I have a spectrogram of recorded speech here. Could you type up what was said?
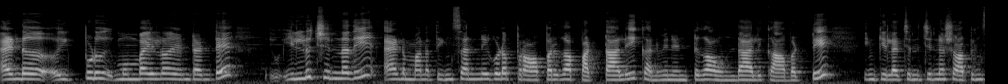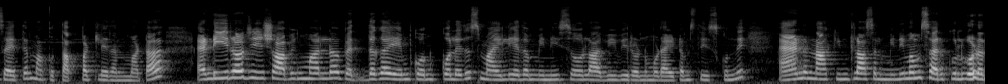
అండ్ ఇప్పుడు ముంబైలో ఏంటంటే ఇల్లు చిన్నది అండ్ మన థింగ్స్ అన్నీ కూడా ప్రాపర్గా పట్టాలి కన్వీనియంట్గా ఉండాలి కాబట్టి ఇంక ఇలా చిన్న చిన్న షాపింగ్స్ అయితే మాకు తప్పట్లేదనమాట అండ్ ఈరోజు ఈ షాపింగ్ మాల్లో పెద్దగా ఏం కొనుక్కోలేదు. స్మైల్ ఏదో మినీసోలు అవి ఇవి రెండు మూడు ఐటమ్స్ తీసుకుంది. అండ్ నాకు ఇంట్లో అసలు మినిమం సరుకులు కూడా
